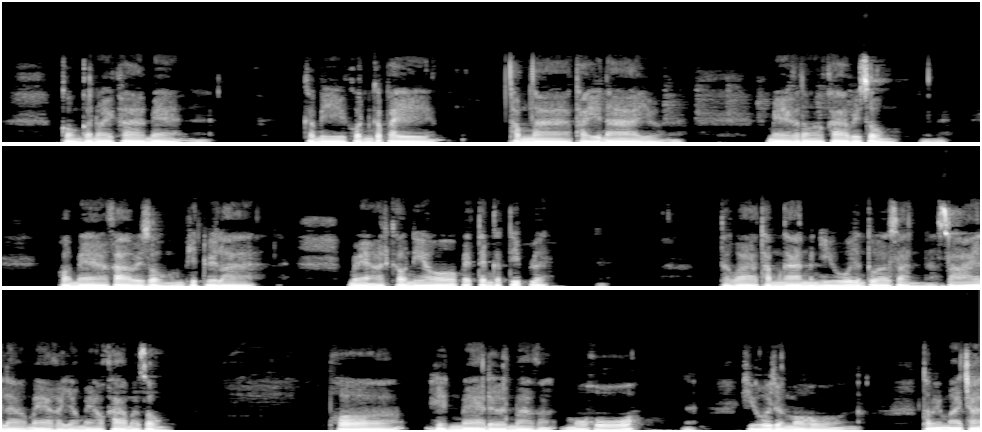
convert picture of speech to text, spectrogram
ๆ กล่องก็น้อยค่าแม่ ก็มีคนก็ไปทำนาไถนาอยู่ แม่ก็ต้องเอาข้าวไปส่งพอแม่ข้าวไปส่งมันผิดเวลา แม่อัดข้าวเหนียวไปเต็มกระติบเลย แต่ว่าทำงานมันหิวจนตัวสั่นสายแล้วแม่ก็ยังไม่เอาข้าวมาส่ง พอเห็นแม่เดินมาก็ โมโหหิวจนโมโหทำไมมาช้า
